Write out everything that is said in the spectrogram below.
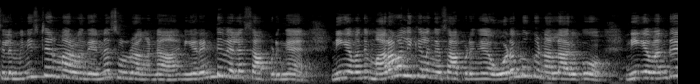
சில மினிஸ்டர்மார் வந்து என்ன சொல்றாங்கன்னா நீங்க ரெண்டு வேலை சாப்பிடுங்க. நீங்க வந்து மரவள்ளிக்கிழங்க சாப்பிடுங்க. உடம்புக்கு நல்லா இருக்கும். நீங்க வந்து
